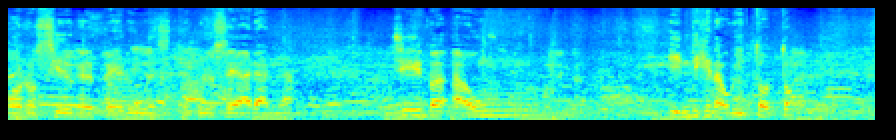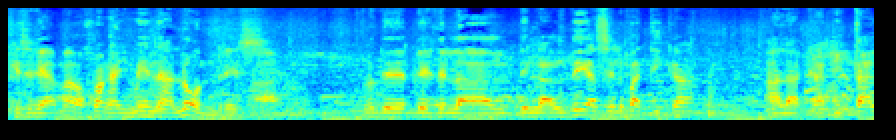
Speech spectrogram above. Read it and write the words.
conocido en el Perú, este. Arana, lleva a un indígena huitoto que se llamaba Juan Aymena a Londres, desde la, de la aldea selvática a la capital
